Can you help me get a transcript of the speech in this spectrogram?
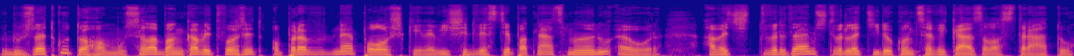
V důsledku toho musela banka vytvořit opravné položky ve výši 215 milionů eur a ve čtvrtém čtvrtletí dokonce vykázala ztrátu.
